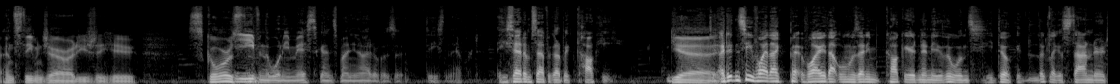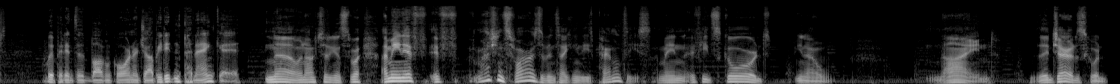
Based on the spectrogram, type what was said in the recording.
and Steven Gerrard usually who scores. them. Even the one he missed against Man United was a decent effort. He said himself he got a bit cocky. yeah, I didn't see why that why that one was any cockier than any of the other ones he took. It looked like a standard whip it into the bottom corner job. He didn't Panenka it. No, and actually against Suarez. I mean, if if imagine Suarez had been taking these penalties. I mean, if he'd scored, you know, nine, Gerrard scored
